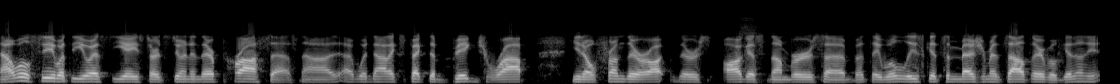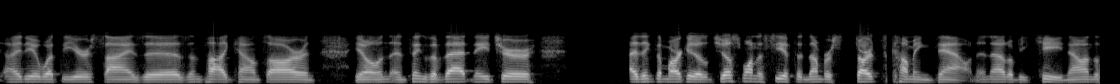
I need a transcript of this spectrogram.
Now we'll see what the USDA starts doing in their process. Now, I would not expect a big drop you know, from their their August numbers, uh, but they will at least get some measurements out there. We'll get an idea what the ear size is and pod counts are, and you know, and, and things of that nature. I think the market will just want to see if the number starts coming down, and that'll be key. Now, on the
